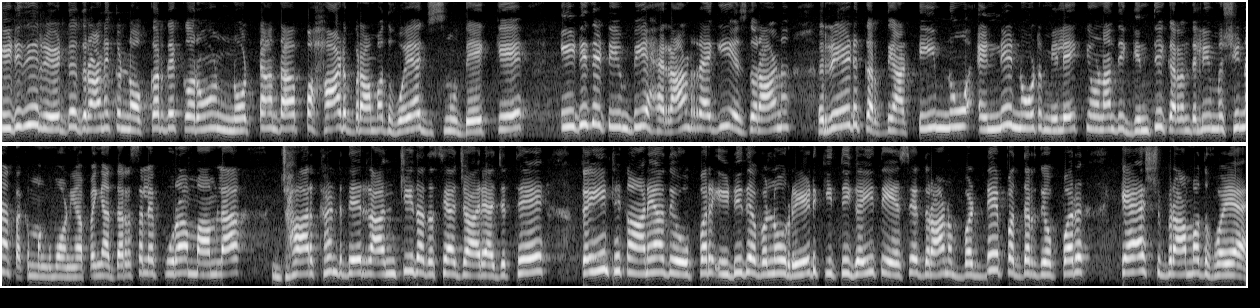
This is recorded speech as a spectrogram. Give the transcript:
ਈਡੀ ਦੀ ਰੇਡ ਦੇ ਦੌਰਾਨ ਇੱਕ ਨੌਕਰ ਦੇ ਘਰੋਂ ਨੋਟਾਂ ਦਾ ਪਹਾੜ ਬਰਾਮਦ ਹੋਇਆ, ਜਿਸ ਨੂੰ ਦੇਖ ਕੇ ਈਡੀ ਦੀ ਟੀਮ ਵੀ ਹੈਰਾਨ ਰਹਿ ਗਈ। ਇਸ ਦੌਰਾਨ ਰੇਡ ਕਰਦਿਆਂ ਟੀਮ ਨੂੰ ਇੰਨੇ ਨੋਟ ਮਿਲੇ ਕਿ ਉਹਨਾਂ ਦੀ ਗਿਣਤੀ ਕਰਨ ਦੇ ਲਈ ਮਸ਼ੀਨਾਂ ਤੱਕ ਮੰਗਵਾਉਣੀਆਂ ਪਈਆਂ। ਦਰਅਸਲ, ਇਹ ਪੂਰਾ ਮਾਮਲਾ ਝਾਰਖੰਡ ਦੇ ਰਾਂਚੀ ਦਾ ਦੱਸਿਆ ਜਾ ਰਿਹਾ ਜਿੱਥੇ ਕਈ ਠਿਕਾਣਿਆਂ ਦੇ ਉੱਪਰ ਈਡੀ ਦੇ ਵੱਲੋਂ ਰੇਡ ਕੀਤੀ ਗਈ ਤੇ ਇਸੇ ਦੌਰਾਨ ਵੱਡੇ ਪੱਧਰ ਦੇ ਉੱਪਰ ਕੈਸ਼ ਬਰਾਮਦ ਹੋਇਆ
